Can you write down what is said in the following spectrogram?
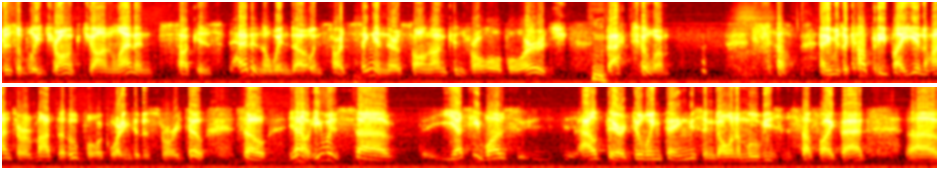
visibly drunk John Lennon stuck his head in the window and starts singing their song "Uncontrollable Urge" hmm. back to him. so, and he was accompanied by Ian Hunter of Mott the Hoople, according to the story too. So, you know, he was. Uh, yes, he was out there doing things and going to movies and stuff like that, uh,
